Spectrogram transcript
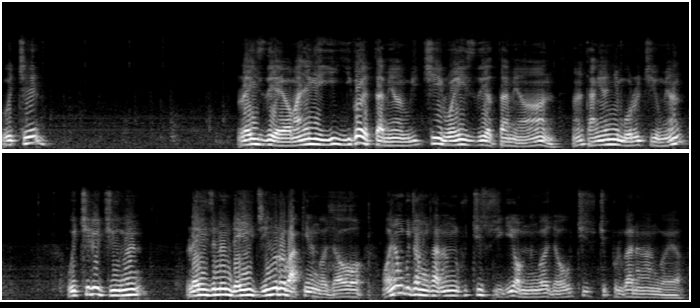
which raised예요. 만약에 이 이거였다면 which raised였다면 어? 당연히 뭐를 지우면 which를 지우면 raise는 raising으로 바뀌는 거죠. 원형 부정사는 후치 수식이 없는 거죠. 후치 수식 불가능한 거예요.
